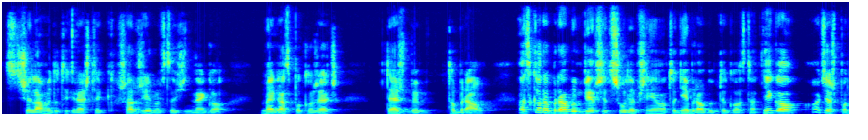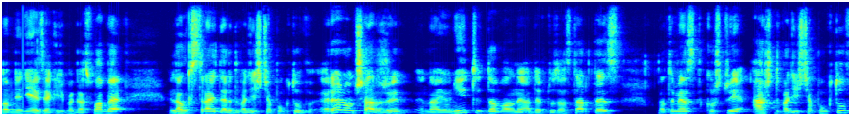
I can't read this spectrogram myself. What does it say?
strzelamy do tych resztek, szarżujemy w coś innego. Mega spoko rzecz, też bym to brał. A skoro brałbym pierwsze trzy ulepszenia, no to nie brałbym tego ostatniego, chociaż ponownie nie jest jakieś mega słabe. Long Strider 20 punktów reroll szarży na unit, dowolny Adeptus Astartes. Natomiast kosztuje aż 20 punktów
